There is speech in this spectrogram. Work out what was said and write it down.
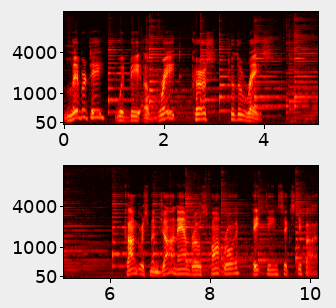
Liberty would be a great curse to the race. Congressman John Ambrose Fauntroy, 1865.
